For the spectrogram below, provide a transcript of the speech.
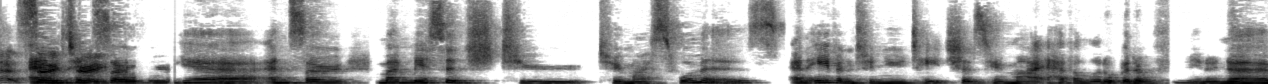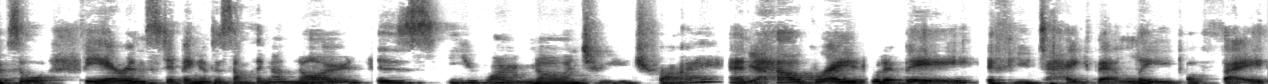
That's so and, true. And so yeah. And so my message to to my swimmers and even to new teachers who might have a little bit of, you know, nerves or fear in stepping into something unknown is you won't know until you try. And yeah. how great would it be if you take that leap of faith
